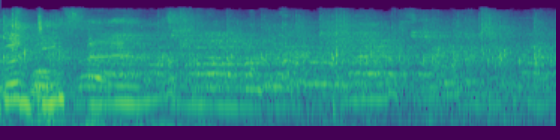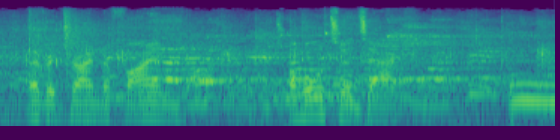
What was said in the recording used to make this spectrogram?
good 12. defense. Everett trying to find a hole to attack. Oh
